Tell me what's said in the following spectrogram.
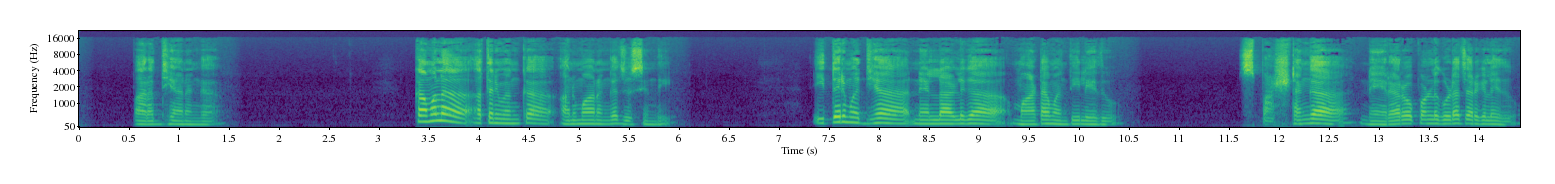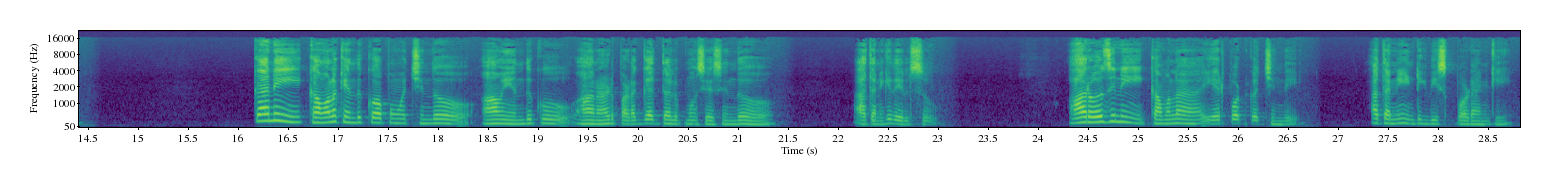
పరధ్యానంగా. కమల అతని వెంక అనుమానంగా చూసింది. ఇద్దరి మధ్య నెల్లాళ్ళుగా మాటామంతి లేదు. స్పష్టంగా నేరారోపణలు కూడా జరగలేదు. కానీ కమలకు ఎందుకు కోపం వచ్చిందో ఆమె ఎందుకు ఆనాడు పడగ్గది తలుపు మూసేసిందో అతనికి తెలుసు. ఆ రోజుని కమల ఎయిర్పోర్ట్కి వచ్చింది. అతన్ని ఇంటికి తీసుకుపోవడానికి.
